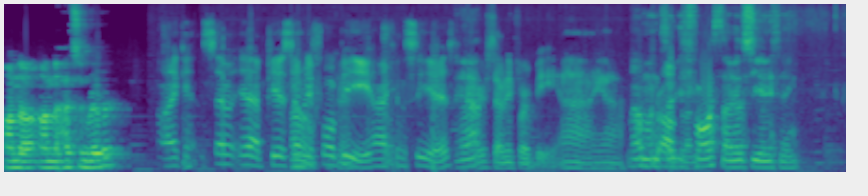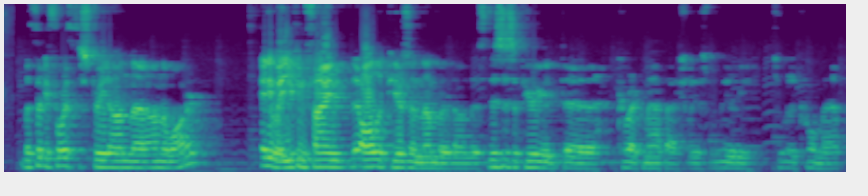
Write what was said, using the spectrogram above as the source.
on the on the Hudson River, I can, seven, yeah, Pier 74B, I can see it. Yeah. You're 74B. Ah, yeah. No I'm on problem. 34th. I don't see anything. The 34th Street on the on the water. Anyway, you can find all the piers are numbered on this. This is a period uh, correct map. Actually, it's really it's a really cool map.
